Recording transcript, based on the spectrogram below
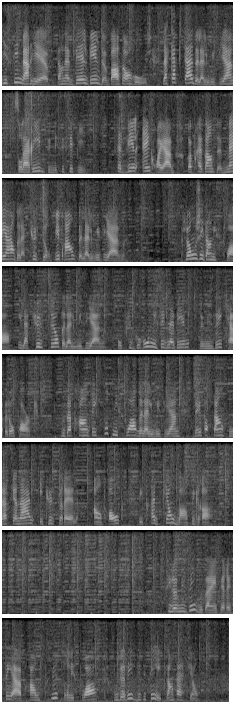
Ici Marie-Ève, dans la belle ville de Bâton Rouge, la capitale de la Louisiane sur la rive du Mississippi. Cette ville incroyable représente le meilleur de la culture vibrante de la Louisiane. Plongez dans l'histoire et la culture de la Louisiane au plus gros musée de la ville, le musée Capitol Park. Vous apprendrez toute l'histoire de la Louisiane d'importance nationale et culturelle, entre autres les traditions Mardi Gras. Si le musée vous a intéressé à apprendre plus sur l'histoire, vous devez visiter les plantations.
